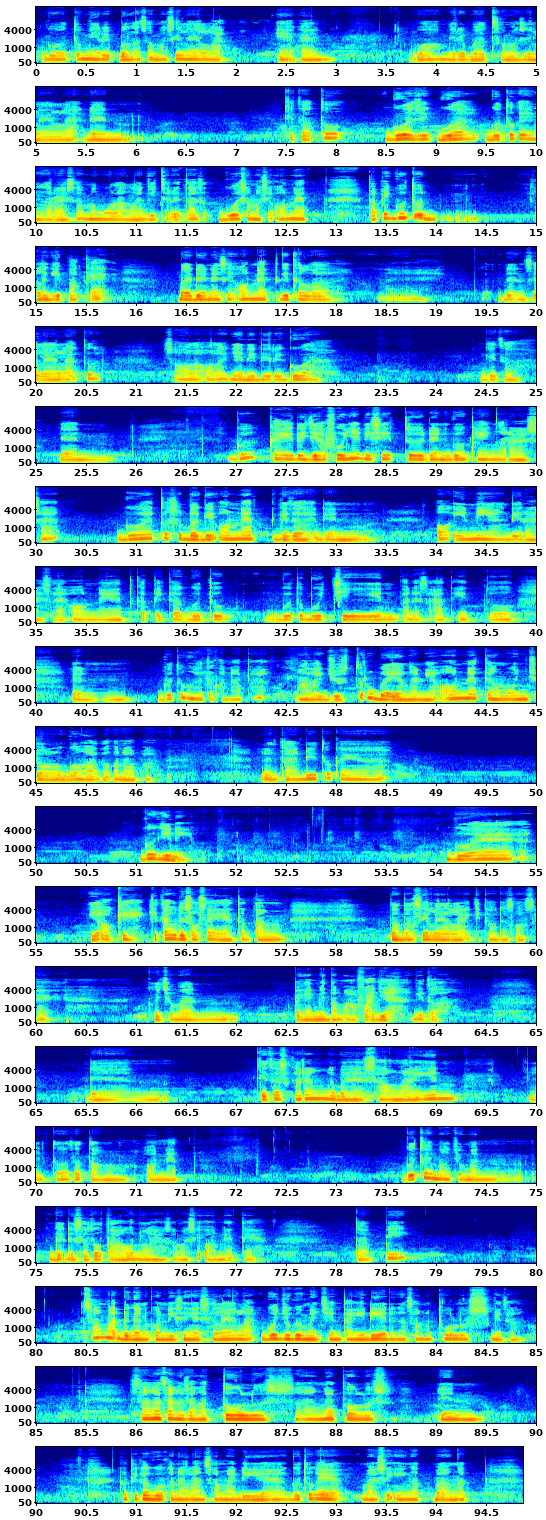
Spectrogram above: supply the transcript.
gue tuh mirip banget sama si Lela ya kan? Gue mirip banget sama si Lela dan kita tuh gue sih gue gue tuh kayak ngerasa mengulang lagi cerita gue sama si Onet. Tapi gue tuh lagi pakai badannya si Onet gitu loh. Dan si Lela tuh seolah-olah jadi diri gue gitu. Dan gue kayak di Javunya di situ dan gue kayak ngerasa gue tuh sebagai onet gitu. Dan oh ini yang dirasa onet ketika gue tuh gue tuh bucin pada saat itu. Dan gue tuh nggak tahu kenapa malah justru bayangannya onet yang muncul. Gue nggak tahu kenapa. Dan tadi tuh kayak gue gini. Gue ya oke okay, kita udah selesai ya tentang tentang si Lela kita udah selesai. Gue cuman pengen minta maaf aja gitu. Dan kita sekarang ngebahas hal lain itu tentang onet. Gue tuh emang cuman gak ada satu tahun lah sama si onet ya. Tapi sama dengan kondisinya si Lela gue juga mencintai dia dengan sangat tulus gitu. Sangat sangat sangat tulus sangat tulus. Dan ketika gue kenalan sama dia gue tuh kayak masih inget banget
